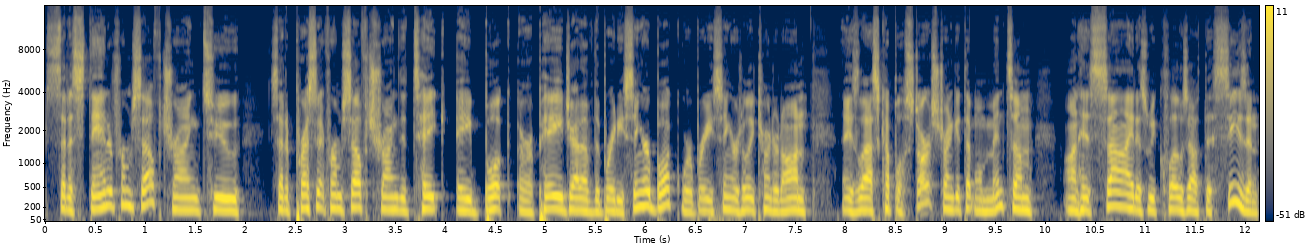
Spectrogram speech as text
set a standard for himself, trying to set a precedent for himself, trying to take a book or a page out of the Brady Singer book, where Brady Singer's really turned it on in his last couple of starts, trying to get that momentum on his side as we close out this season.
